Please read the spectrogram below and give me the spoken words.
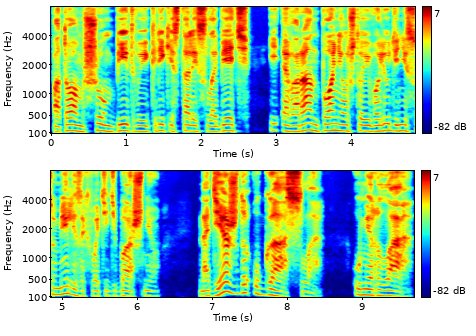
Потом шум битвы и крики стали слабеть, и Эваран понял, что его люди не сумели захватить башню. Надежда угасла, умерла,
